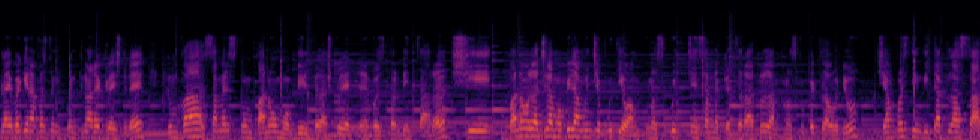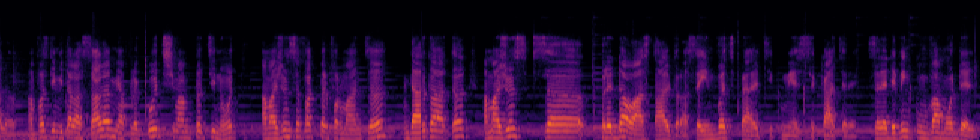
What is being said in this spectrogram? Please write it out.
Clive a fost în continuare creștere. Cândva s-a mers cu un panou mobil pe la școlile de nevăzători din țară și cu panoul acela mobil am început eu. Am cunoscut ce înseamnă cățăratul, l-am cunoscut pe Claudiu și am fost invitat la sală. Am fost invitat la sală, mi-a plăcut și m-am tot ținut am ajuns să fac performanță, dar totodată am ajuns să predau asta altora, să învăț pe alții cum e să cațere, să le devin cumva model.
